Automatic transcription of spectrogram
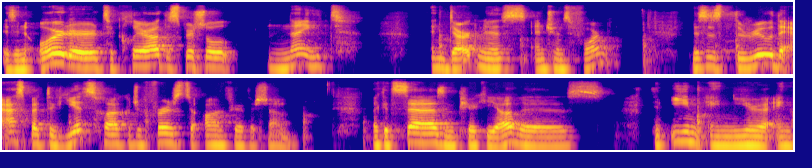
is in order to clear out the spiritual night and darkness and transform it. This is through the aspect of Yitzchak, which refers to awe and fear of Hashem. Like it says in Pirkei Avos, im ein yira ein.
